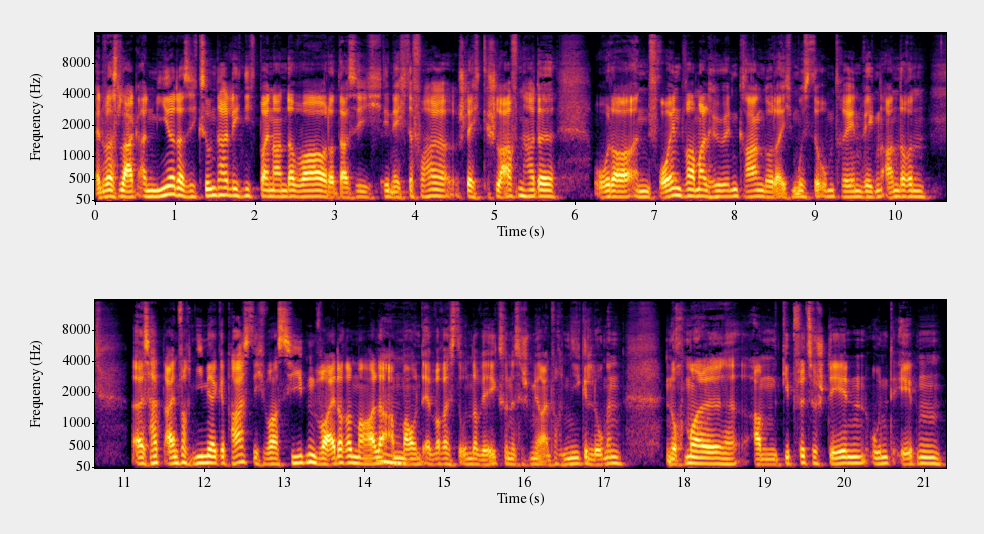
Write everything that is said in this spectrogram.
etwas lag an mir, dass ich gesundheitlich nicht beieinander war oder dass ich die Nächte vorher schlecht geschlafen hatte oder ein Freund war mal höhenkrank oder ich musste umdrehen wegen anderen. Es hat einfach nie mehr gepasst. Ich war sieben weitere Male mhm. am Mount Everest unterwegs und es ist mir einfach nie gelungen, nochmal am Gipfel zu stehen und eben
